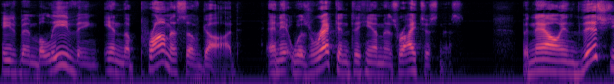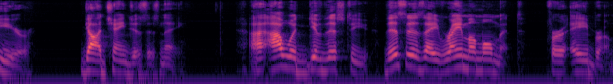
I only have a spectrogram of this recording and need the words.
he's been believing in the promise of God, and it was reckoned to him as righteousness. But now in this year, God changes his name. I, I would give this to you. This is a Rhema moment for Abram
